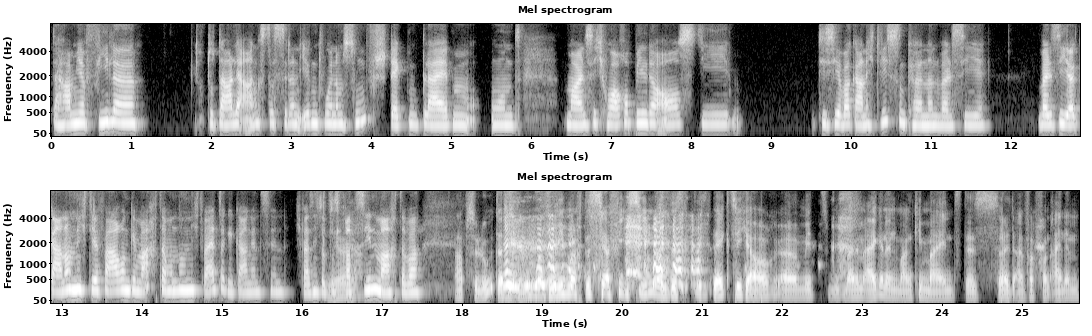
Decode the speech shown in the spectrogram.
Da haben ja viele totale Angst, dass sie dann irgendwo in einem Sumpf stecken bleiben und malen sich Horrorbilder aus, die, die sie aber gar nicht wissen können, weil sie, weil sie ja gar noch nicht die Erfahrung gemacht haben und noch nicht weitergegangen sind. Ich weiß nicht, ob das ja, gerade ja. Sinn macht, aber Absolut. Also für, mich, für mich macht das sehr viel Sinn und das, das deckt sich auch äh, mit, mit meinem eigenen Monkey Mind, das halt einfach von einem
